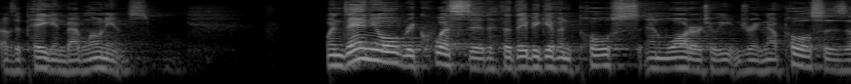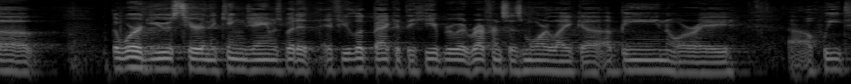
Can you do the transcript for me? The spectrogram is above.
of the pagan Babylonians. When Daniel requested that they be given pulse and water to eat and drink, now pulse is uh, the word used here in the King James, but it, if you look back at the Hebrew, it references more like a, a bean or a, a wheat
